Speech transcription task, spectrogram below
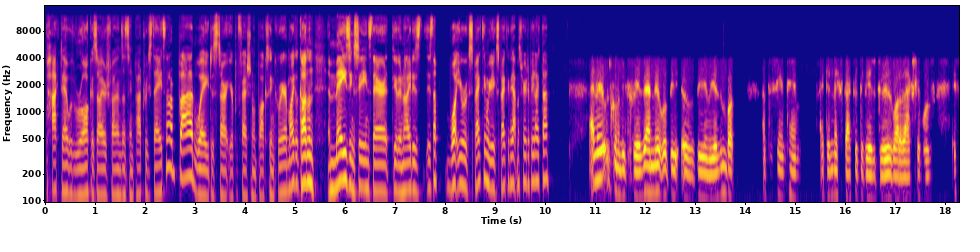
packed out with raucous Irish fans on St Patrick's Day. It's not a bad way to start your professional boxing career. Michael Conlan, amazing scenes there the other night. Is is that what you were expecting? Were you expecting the atmosphere to be like that? I knew it was going to be crazy. I knew it would be it would be amazing, but at the same time, I didn't expect it to be as good as what it actually was. It's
